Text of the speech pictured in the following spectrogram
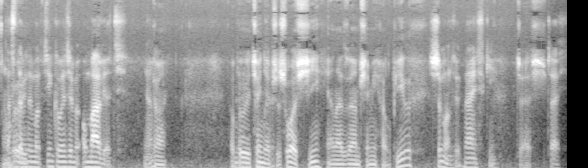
W następnym odcinku będziemy omawiać. Nie? Tak. To były cienie przyszłości. Ja nazywam się Michał Pilch. Szymon Wygnański. Cześć. Cześć.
